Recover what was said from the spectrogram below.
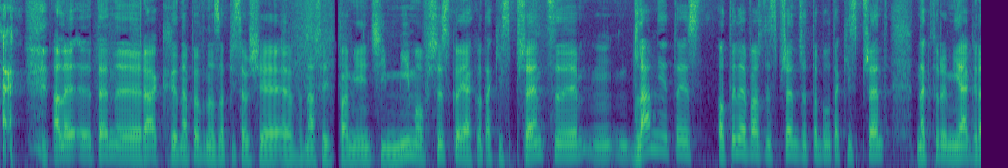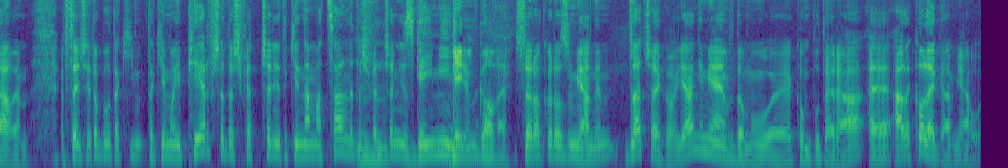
Ale e, ten e, rak na pewno zapisał się e, w naszej pamięci mimo wszystko jako taki sprzęt. mm, Dla mnie to jest o tyle ważny sprzęt, że to był taki sprzęt, na którym ja grałem. W sensie to był taki, takie moje pierwsze doświadczenie, takie namacalne doświadczenie z gamingiem. Gamingowe. Szeroko rozumianym. Dlaczego? Ja nie miałem w domu komputera, ale kolega miał.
